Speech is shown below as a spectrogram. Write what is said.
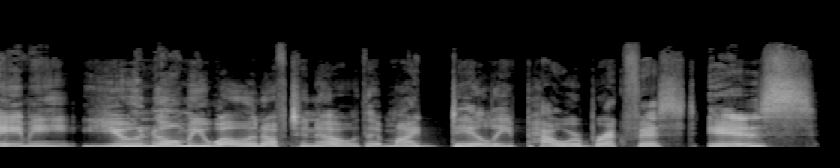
Amy, you know me well enough to know that my daily power breakfast is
